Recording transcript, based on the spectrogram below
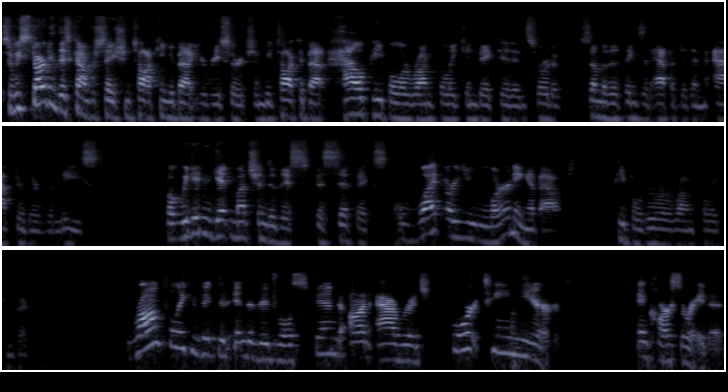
So, we started this conversation talking about your research and we talked about how people are wrongfully convicted and sort of some of the things that happen to them after they're released. But we didn't get much into the specifics. What are you learning about people who are wrongfully convicted? wrongfully convicted individuals spend on average 14 years incarcerated.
